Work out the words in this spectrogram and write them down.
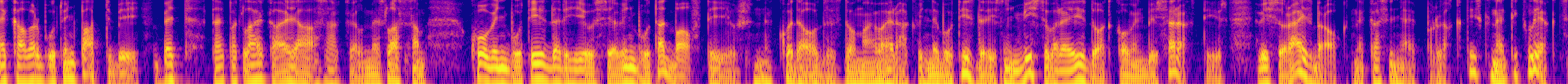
nekā varbūt viņa pati bija. Bet tāpat laikā jāsaka, mēs lasām, ko viņa būtu izdarījusi, ja viņa būtu atbalstījuši. Neko daudz, es domāju, vairāk viņa nebūtu izdarījusi. Viņa visu varēja izdot, ko viņa bija sarakstījusi. Visur aizbraukt, nekas viņai praktiski netika liekts.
